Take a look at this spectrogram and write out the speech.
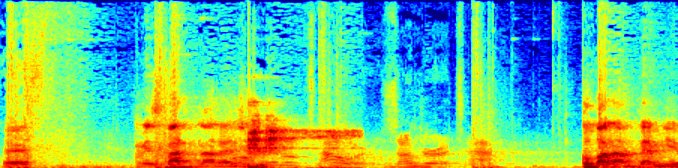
Co jest? Tam jest wart na redzie. middle tower is under attack. Kuba na we mnie.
